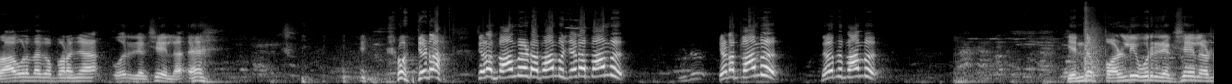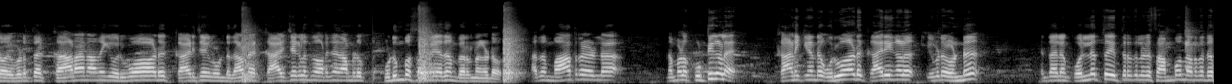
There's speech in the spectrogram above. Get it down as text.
പ്രാവുകൾ എന്നൊക്കെ പറഞ്ഞ ഒരു രക്ഷയില്ല. ഏ? ചേട്ടാ ചേട്ടാ പാമ്പ് ചേട്ടാ പാമ്പ് ചേട്ടാ പാമ്പ്. ചേട്ടാ പാമ്പ്. ദേഹത്ത് പാമ്പ്. എന്റെ പള്ളി ഒരു രക്ഷയില്ല കേട്ടോ. ഇവിടുത്തെ കാണാനാണെങ്കിൽ ഒരുപാട് കാഴ്ചകളുണ്ട്. നമ്മുടെ കാഴ്ചകൾ എന്ന് പറഞ്ഞാൽ നമ്മൾ കുടുംബസമേതം വരണം കേട്ടോ. അത് മാത്രമല്ല നമ്മളെ കുട്ടികളെ കാണിക്കേണ്ട ഒരുപാട് കാര്യങ്ങൾ ഇവിടെ ഉണ്ട്. എന്തായാലും കൊല്ലത്ത് ഇത്തരത്തിലൊരു സംഭവം നടന്നിട്ട്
